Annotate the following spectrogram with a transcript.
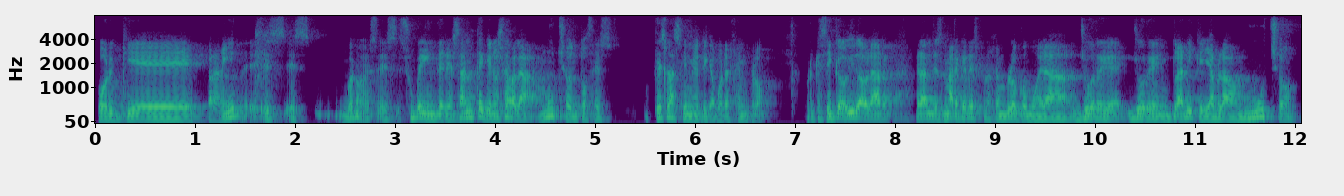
porque para mí es, bueno, es súper interesante que no se habla mucho. Entonces, ¿qué es la semiótica, por ejemplo? Porque sí que he oído hablar grandes marketers, por ejemplo, como era Jürgen Clary, que ya hablaba mucho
